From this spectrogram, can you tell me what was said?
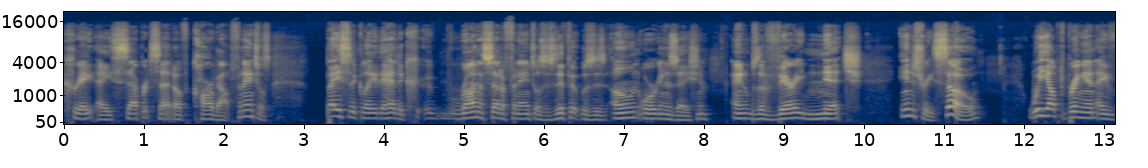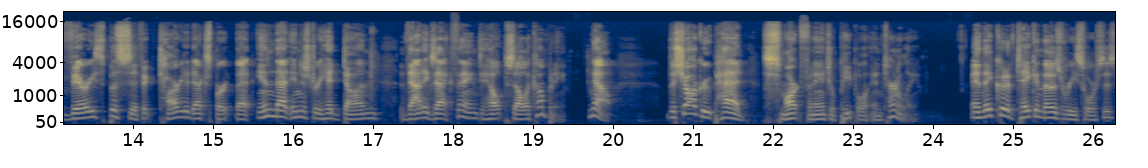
create a separate set of carve out financials. Basically, they had to run a set of financials as if it was his own organization, and it was a very niche industry. So we helped bring in a very specific targeted expert that in that industry had done that exact thing to help sell a company. Now, the Shaw Group had smart financial people internally. And they could have taken those resources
